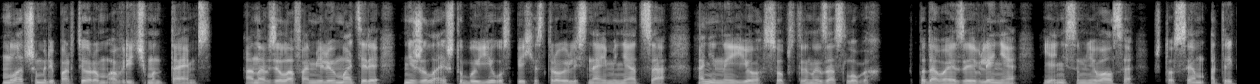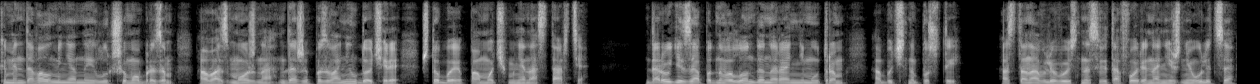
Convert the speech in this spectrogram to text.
младшим репортером в «Ричмонд Таймс». Она взяла фамилию матери, не желая, чтобы ее успехи строились на имени отца, а не на ее собственных заслугах. Подавая заявление, я не сомневался, что Сэм отрекомендовал меня наилучшим образом, а, возможно, даже позвонил дочери, чтобы помочь мне на старте. Дороги западного Лондона ранним утром обычно пусты. Останавливаюсь на светофоре на Нижней улице,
